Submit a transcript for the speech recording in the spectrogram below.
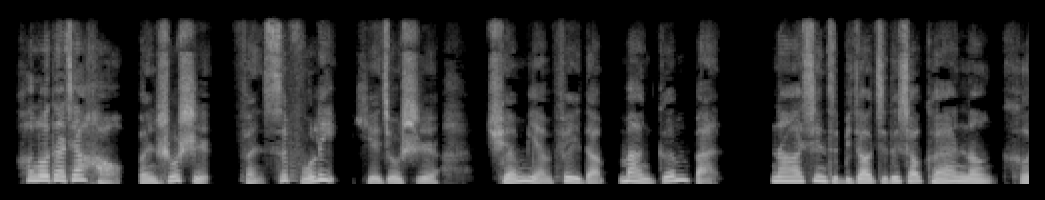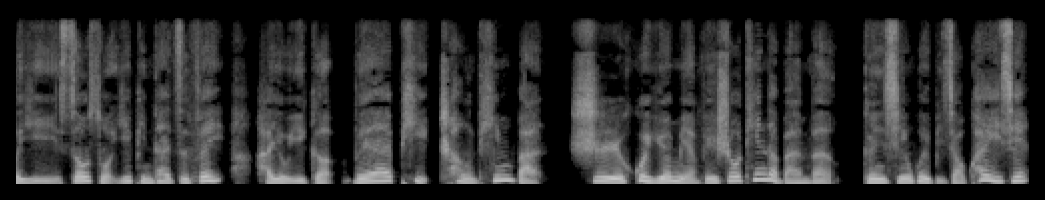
Hello，大家好，本书是粉丝福利，也就是全免费的慢更版。那性子比较急的小可爱呢，可以搜索“一品太子妃”，还有一个 VIP 畅听版，是会员免费收听的版本，更新会比较快一些。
